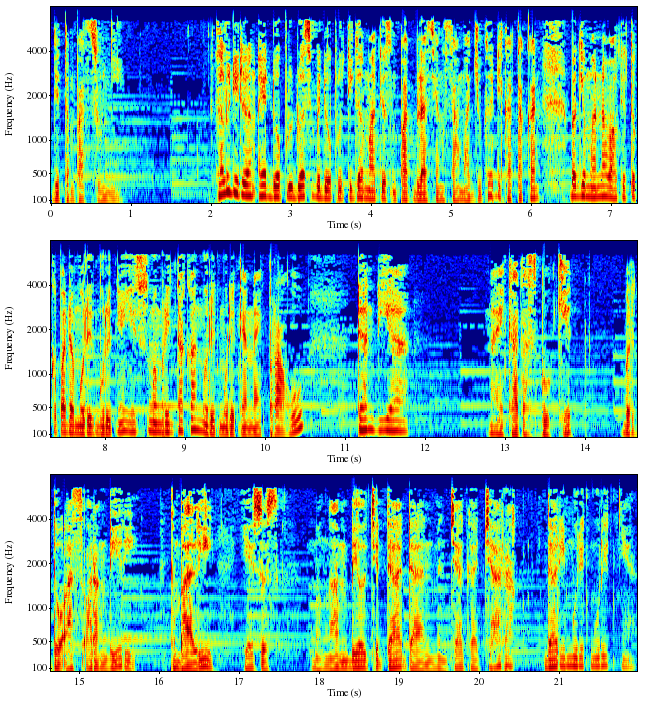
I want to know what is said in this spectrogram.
di tempat sunyi. Lalu di dalam ayat 22 sampai 23 Matius 14 yang sama juga dikatakan bagaimana waktu itu kepada murid-muridnya Yesus memerintahkan murid-muridnya naik perahu dan dia naik ke atas bukit berdoa seorang diri. Kembali Yesus mengambil jeda dan menjaga jarak dari murid-muridnya.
